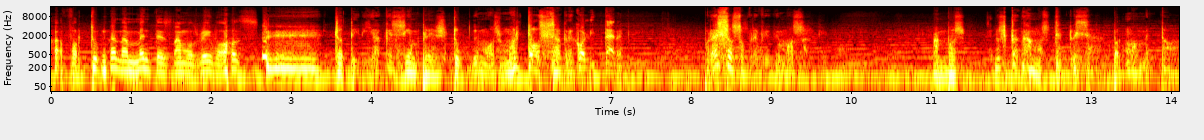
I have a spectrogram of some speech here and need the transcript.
Afortunadamente estamos vivos. Yo diría que siempre estuvimos muertos, agregó Litter. Por eso sobrevivimos. Ambos nos cagamos de risa por un momento.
